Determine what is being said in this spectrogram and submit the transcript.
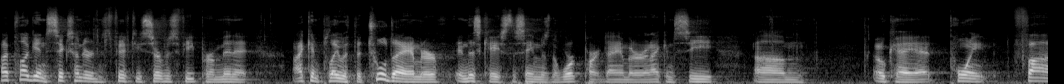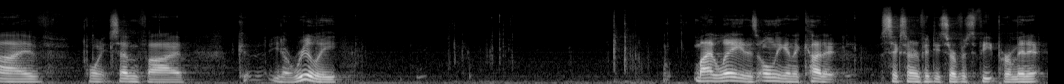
if I plug in 650 surface feet per minute, I can play with the tool diameter, in this case the same as the work part diameter, and I can see, um, okay, at 0.5, 0.75, you know, really, my lathe is only going to cut it 650 surface feet per minute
